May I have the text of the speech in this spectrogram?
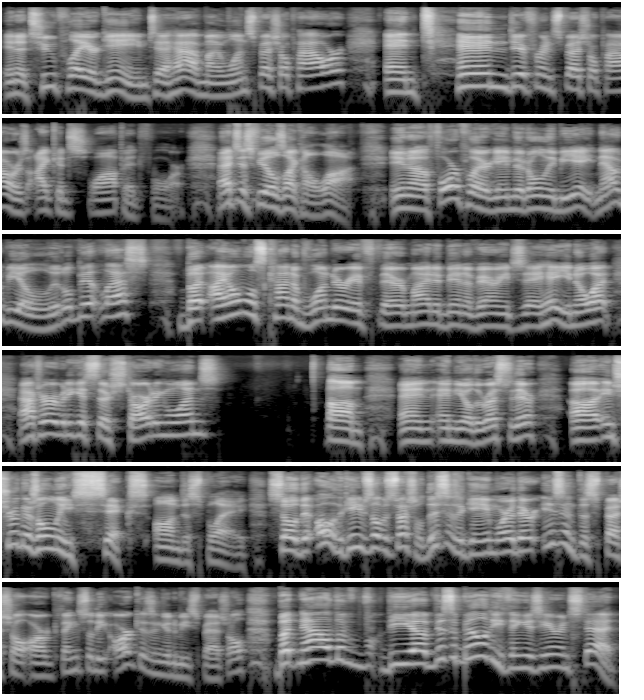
in a two player game to have my one special power and 10 different special powers I could swap it for. That just feels like a lot. In a four player game, there'd only be eight, and that would be a little bit less, but I almost kind of wonder if there might have been a variant to say, hey, you know what? After everybody gets their starting ones, um, and and you know the rest are there. Uh, ensure there's only six on display, so that oh the game's a little special. This is a game where there isn't the special arc thing, so the arc isn't going to be special. But now the the uh, visibility thing is here instead.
